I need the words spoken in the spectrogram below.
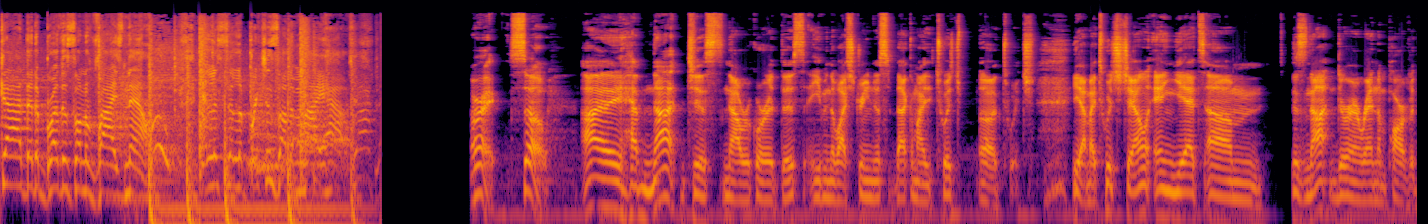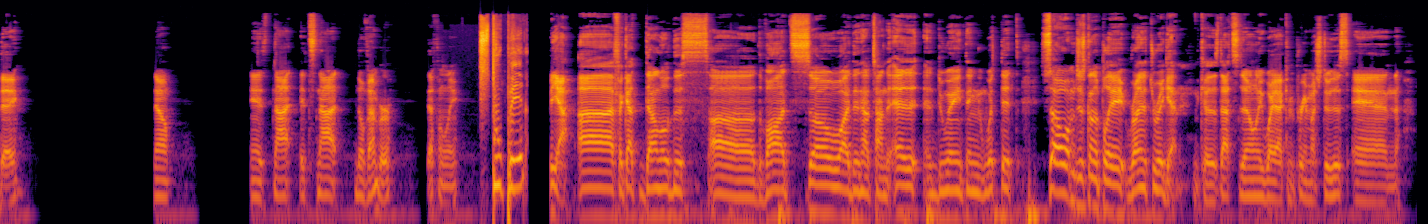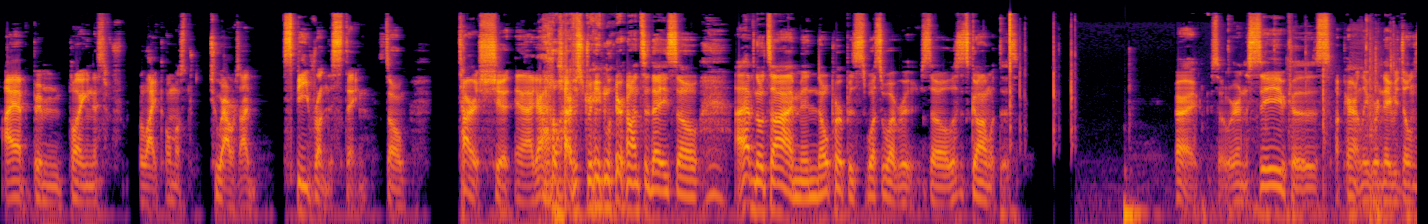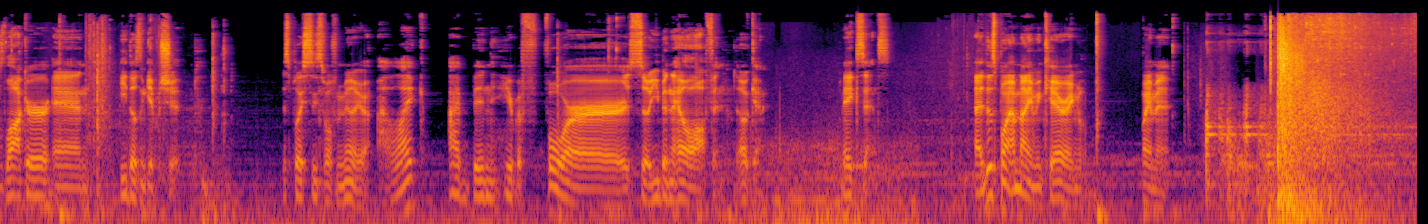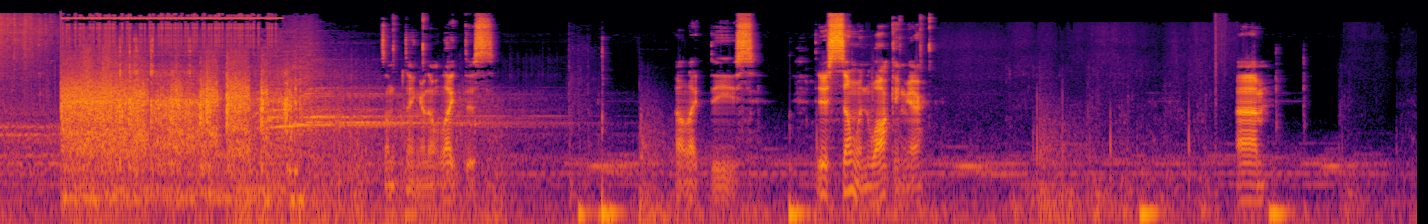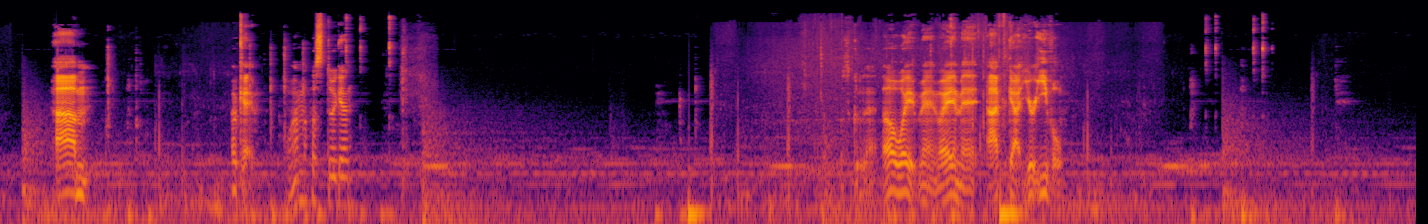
thank God that the brothers on the rise now. Endless celebrations all in my house. Alright, so I have not just now recorded this, even though I streamed this back on my Twitch, uh, Twitch, yeah, my Twitch channel, and yet, um, this is not during a random part of the day. No, and it's not. It's not November, definitely. Stupid. But yeah, uh, I forgot to download this, uh, the VOD, so I didn't have time to edit and do anything with it. So I'm just gonna play, run it through again, because that's the only way I can pretty much do this, and I have been playing this for like almost two hours. I speed run this thing, so tired as shit, and I got a live stream later on today, so I have no time and no purpose whatsoever. So let's just go on with this. Alright, so we're in the sea because apparently we're Davy Jones' locker and he doesn't give a shit. This place seems so familiar. I like I've been here before, so you've been to hell often. Okay. Makes sense. At this point, I'm not even caring. Wait a minute. Something, I don't like this. I don't like these. There's someone walking there. Um. Um. Okay. What am I supposed to do again? Let's go that. Oh wait, man. Wait a minute. I forgot. You're evil.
